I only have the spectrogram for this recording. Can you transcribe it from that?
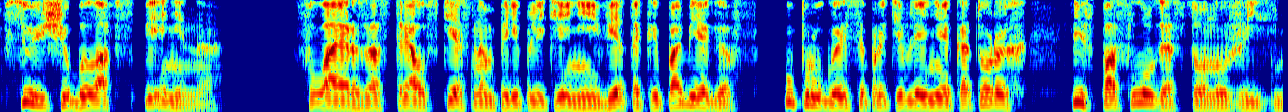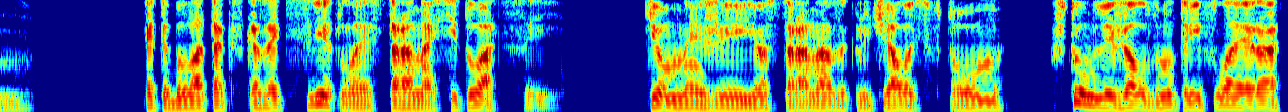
все еще была вспенена. Флайер застрял в тесном переплетении веток и побегов, упругое сопротивление которых и спасло Gastoну жизнь. Это была, так сказать, светлая сторона ситуации. Темная же ее сторона заключалась в том, что он лежал внутри флайера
